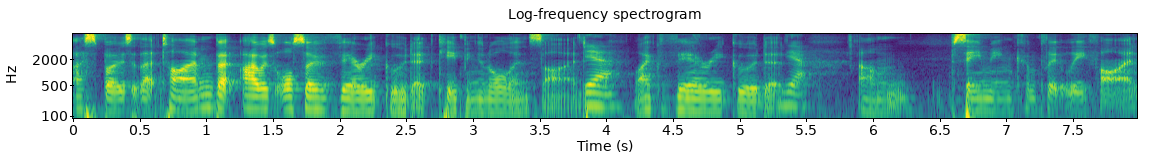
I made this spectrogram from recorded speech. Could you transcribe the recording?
I suppose, at that time. But I was also very good at keeping it all inside. Yeah. Like very good at Yeah. um, seeming completely fine.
